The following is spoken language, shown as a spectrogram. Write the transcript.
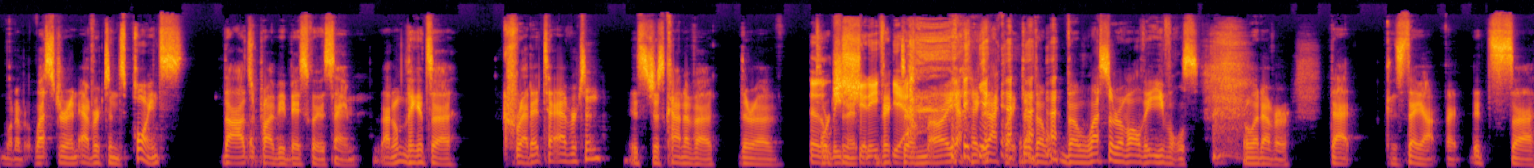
whatever Leicester and Everton's points, the odds would probably be basically the same. I don't think it's a credit to Everton. It's just kind of a they're a they're the least shitty victim. Yeah, uh, yeah exactly. they're the, the lesser of all the evils or whatever that can stay up. But it's uh,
